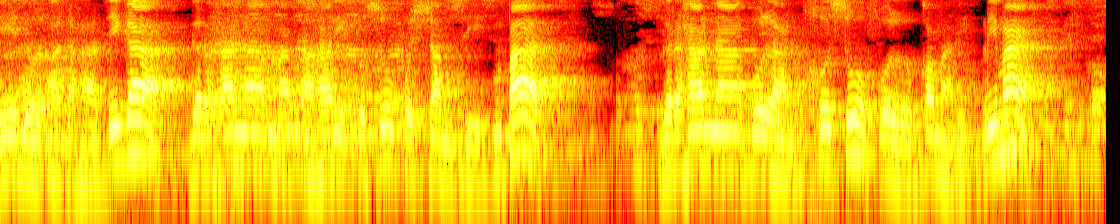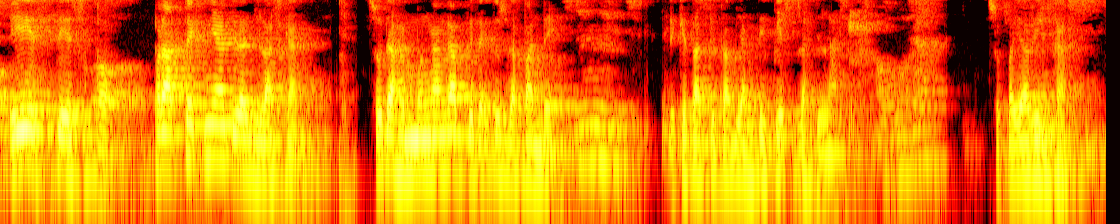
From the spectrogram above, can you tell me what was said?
Idul Adha. Tiga gerhana matahari kusufus syamsi. Empat gerhana bulan khusuful komari lima. Istisqo prakteknya tidak jelaskan sudah menganggap kita itu sudah pandai. Di kitab-kitab yang tipis sudah jelas. Supaya ringkas.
